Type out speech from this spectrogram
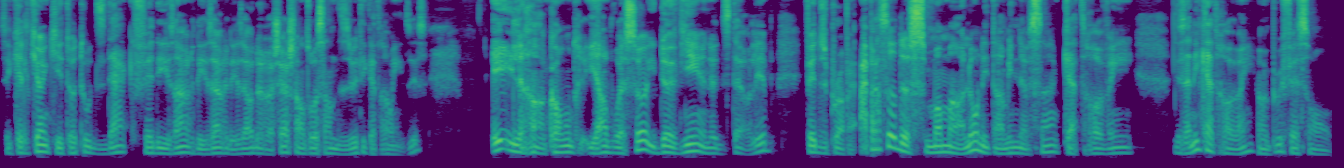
C'est quelqu'un qui est autodidacte, fait des heures et des heures et des heures de recherche entre 78 et 90. Et il rencontre, il envoie ça, il devient un auditeur libre, fait du profil. À partir de ce moment-là, on est en 1980, les années 80, un peu fait son,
